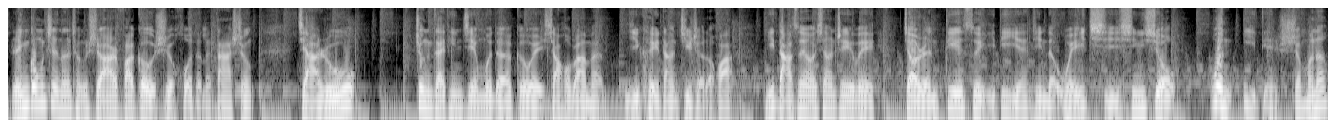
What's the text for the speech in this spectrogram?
人工智能城市阿尔法狗是获得了大胜。假如正在听节目的各位小伙伴们，你可以当记者的话，你打算要向这位叫人跌碎一地眼镜的围棋新秀问一点什么呢？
